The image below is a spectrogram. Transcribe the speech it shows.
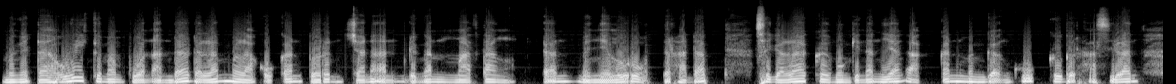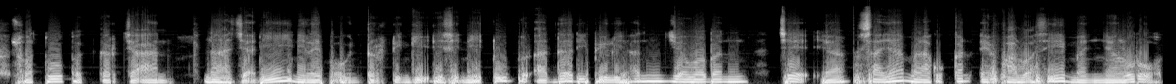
mengetahui kemampuan Anda dalam melakukan perencanaan dengan matang dan menyeluruh terhadap segala kemungkinan yang akan mengganggu keberhasilan suatu pekerjaan. Nah, jadi nilai poin tertinggi di sini itu berada di pilihan jawaban C ya. Saya melakukan evaluasi menyeluruh.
